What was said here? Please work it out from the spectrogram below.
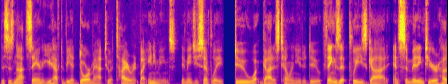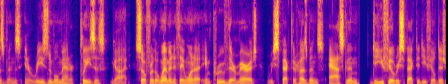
this is not saying that you have to be a doormat to a tyrant by any means. It means you simply do what God is telling you to do. Things that please God and submitting to your husbands in a reasonable manner pleases God. So for the women, if they want to improve their marriage, respect their husbands, ask them, do you feel respected? Do you feel dis-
